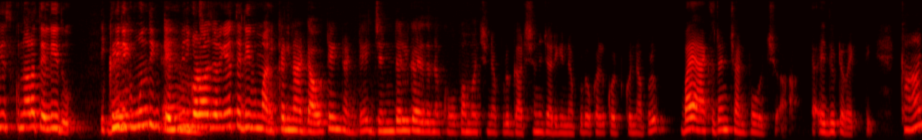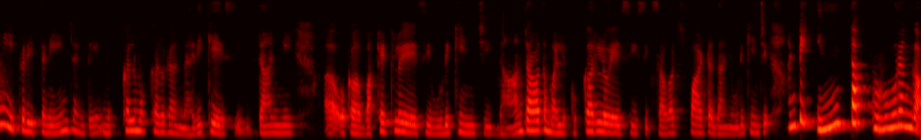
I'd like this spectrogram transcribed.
తీసుకున్నారో తెలియదు దీనికి ముందు ఇంకెన్ని గొడవలు జరిగాయో తెలియదు మనకి. ఇక్కడ నా డౌట్ ఏంటంటే జనరల్గా ఏదైనా కోపం వచ్చినప్పుడు ఘర్షణ జరిగినప్పుడు ఒకళ్ళు కొట్టుకున్నప్పుడు బై యాక్సిడెంట్ చనిపోవచ్చు. ఎదుట వ్యక్తి. కానీ ఇక్కడ ఇతను ఏంటంటే ముక్కలు ముక్కలుగా నరికేసి దాన్ని ఒక బకెట్లో వేసి ఉడికించి దాని తర్వాత మళ్ళీ కుక్కర్లో వేసి సిక్స్ అవర్స్ పాటు దాన్ని ఉడికించి అంటే ఇంత క్రూరంగా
